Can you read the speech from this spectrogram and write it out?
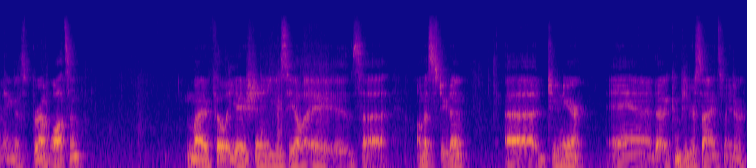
My name is Brent Wattson. My affiliation at UCLA is uh, I'm a student, a junior, and a computer science major.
